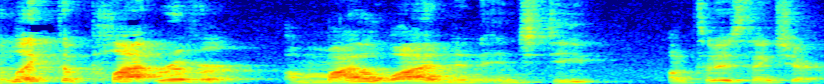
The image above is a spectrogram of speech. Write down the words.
We're like the Platte River, a mile wide and an inch deep on today's Think Share.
